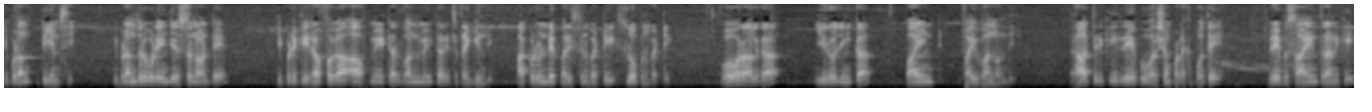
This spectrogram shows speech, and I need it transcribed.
ఇప్పుడు టీఎంసీ. ఇప్పుడు అందరూ కూడా ఏం చేస్తున్నాం అంటే ఇప్పటికి రఫ్గా హాఫ్ మీటర్ వన్ మీటర్ ఇట్లా తగ్గింది. అక్కడ ఉండే పరిస్థితిని బట్టి స్లోప్ను బట్టి. ఓవరాల్గా ఈరోజు ఇంకా పాయింట్ ఫైవ్ వన్ ఉంది. రాత్రికి రేపు వర్షం పడకపోతే రేపు సాయంత్రానికి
